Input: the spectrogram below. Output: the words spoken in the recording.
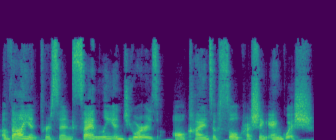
A valiant person silently endures all kinds of soul crushing anguish.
